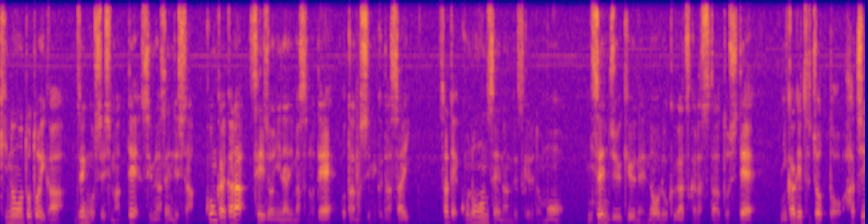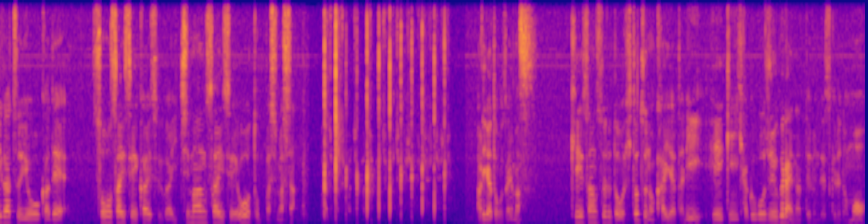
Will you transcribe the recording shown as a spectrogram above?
昨日おとといが前後してしまってすみませんでした。今回から正常になりますのでお楽しみください。さてこの音声なんですけれども2019年の6月からスタートして2ヶ月ちょっと8月8日で総再生回数が1万再生を突破しました。ありがとうございます。計算すると1つの回あたり平均150ぐらいになってるんですけれども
